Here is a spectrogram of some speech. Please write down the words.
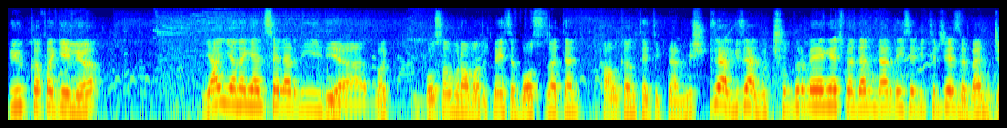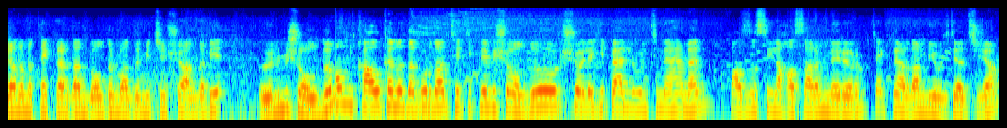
Büyük kafa geliyor. Yan yana gelselerdi iyiydi ya. Bak boss'a vuramadık. Neyse boss zaten kalkanı tetiklenmiş. Güzel güzel bu çıldırmaya geçmeden neredeyse bitireceğiz de ben canımı tekrardan doldurmadığım için şu anda bir ölmüş oldum. Son kalkanı da buradan tetiklemiş olduk. Şöyle hiperli ultine hemen fazlasıyla hasarımı veriyorum. Tekrardan bir ulti atacağım.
